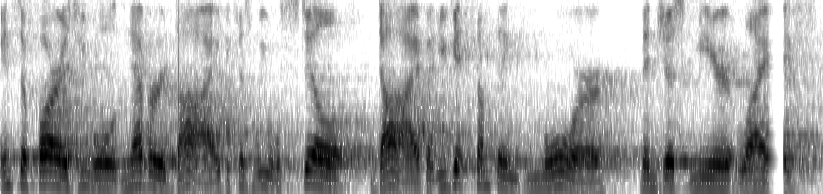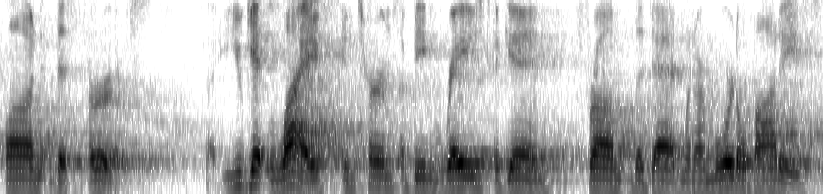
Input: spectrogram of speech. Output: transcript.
insofar as you will never die, because we will still die, but you get something more than just mere life on this earth. You get life in terms of being raised again from the dead when our mortal bodies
